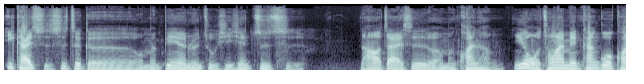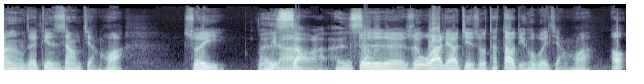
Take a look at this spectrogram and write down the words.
一开始是这个我们边缘轮主席先致辞。然后再来是我们宽恒，因为我从来没看过宽恒在电视上讲话，所以很少了，很少。对对对，所以我要了解说他到底会不会讲话。哦，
